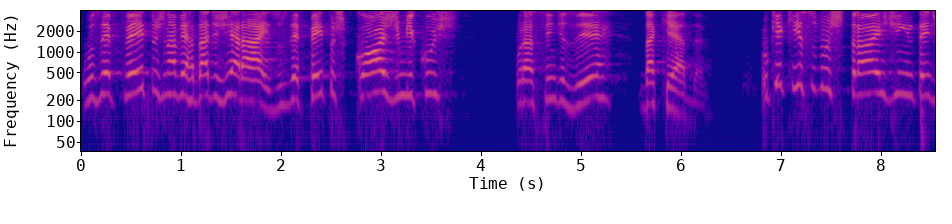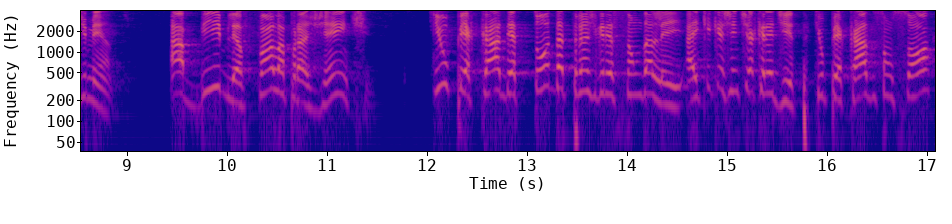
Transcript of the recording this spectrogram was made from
Os efeitos, na verdade, gerais, os efeitos cósmicos, por assim dizer, da queda. O que, que isso nos traz de entendimento? A Bíblia fala para a gente que o pecado é toda transgressão da lei. Aí o que, que a gente acredita? Que o pecado são só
